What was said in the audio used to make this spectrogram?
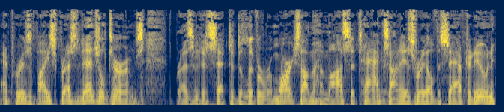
after his vice presidential terms. The president is set to deliver remarks on the Hamas attacks on Israel this afternoon.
